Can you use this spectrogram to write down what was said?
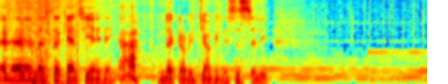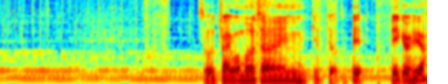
And I still can't see anything. Ah, I'm not going to be jumping. This is silly. So we'll try one more time, get built a bit bigger here.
